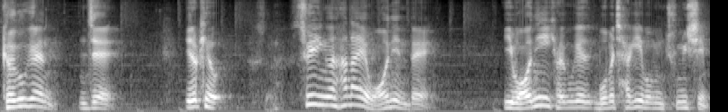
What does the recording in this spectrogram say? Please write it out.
결국엔 이제 이렇게 스윙은 하나의 원인데 이 원이 결국에 몸의 자기 몸 중심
